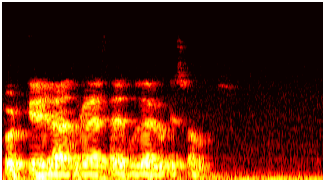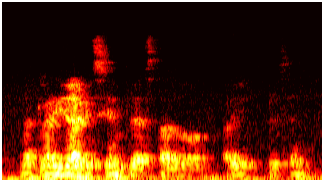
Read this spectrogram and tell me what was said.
Porque la naturaleza de Buda es lo que somos, la claridad que siempre ha estado ahí presente.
